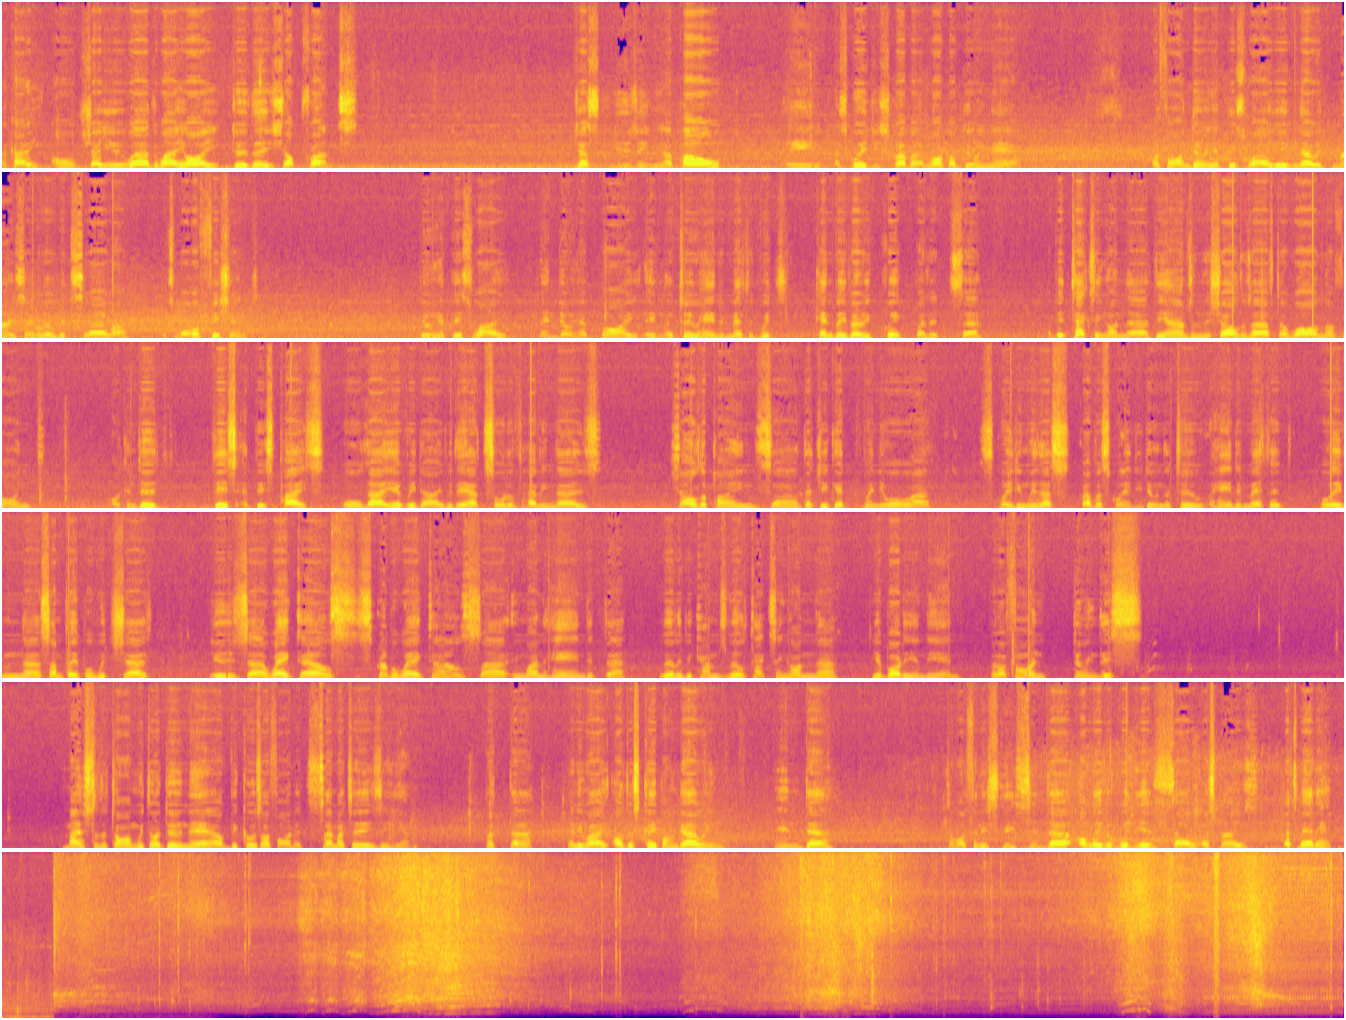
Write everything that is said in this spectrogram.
Okay, I'll show you uh, the way I do the shop fronts. Just using a pole and a squeegee scrubber like I'm doing now. I find doing it this way, even though it may seem a little bit slower, it's more efficient doing it this way than doing it by even the two-handed method, which can be very quick, but it's uh, a bit taxing on uh, the arms and the shoulders after a while, and I find I can do this at this pace all day, every day, without sort of having those shoulder pains uh, that you get when you're uh, squeegeeing with a scrubber squeegee, doing the two-handed method, or even uh, some people which uh, use uh, wagtails, scrubber wagtails uh, in one hand, it uh, really becomes real taxing on uh, your body in the end. But I find doing this most of the time, which I do now because I find it so much easier. But uh, anyway, I'll just keep on going and uh, till I finish this and uh, I'll leave it with you. So I suppose that's about it.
